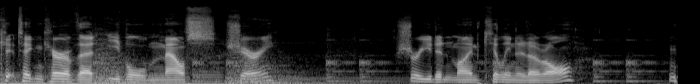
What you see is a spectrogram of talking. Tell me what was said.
Taking care of that evil mouse, Sherry. Sure you didn't mind killing it at all.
